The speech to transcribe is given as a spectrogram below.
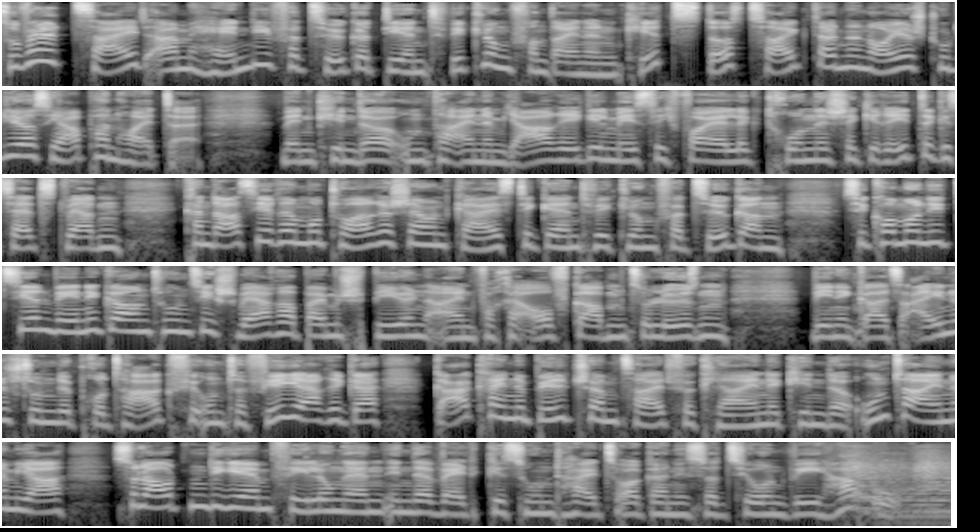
Zu viel Zeit am Handy verzögert die Entwicklung von deinen Kids, das zeigt eine neue Studie aus Japan heute. Wenn Kinder unter einem Jahr regelmäßig vor elektronische Geräte gesetzt werden, kann das ihre motorische und geistige Entwicklung verzögern. Sie kommunizieren weniger und tun sich schwerer beim Spielen einfache Aufgaben zu lösen. Weniger als eine Stunde pro Tag für unter Vierjährige, gar keine Bildschirmzeit für kleine Kinder unter einem Jahr, so lauten die Empfehlungen in der Weltgesundheitsorganisation WHO.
